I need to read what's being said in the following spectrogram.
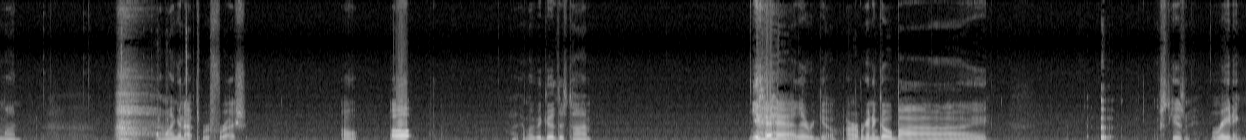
Come on. Am I gonna have to refresh? Oh. Oh! That might be good this time. Yeah, there we go. Alright, we're gonna go by... excuse me. Rating.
